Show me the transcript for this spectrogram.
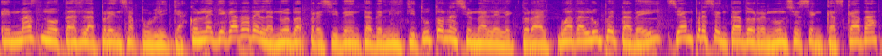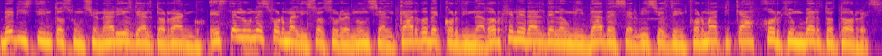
En más notas, la prensa publica. Con la llegada de la nueva presidenta del Instituto Nacional Electoral, Guadalupe Tadei, se han presentado renuncias en cascada de distintos funcionarios de alto rango. Este lunes formalizó su renuncia al cargo de coordinador general de la Unidad de Servicios de Informática, Jorge Humberto Torres.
